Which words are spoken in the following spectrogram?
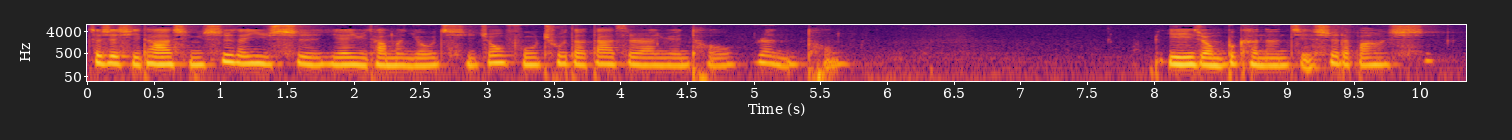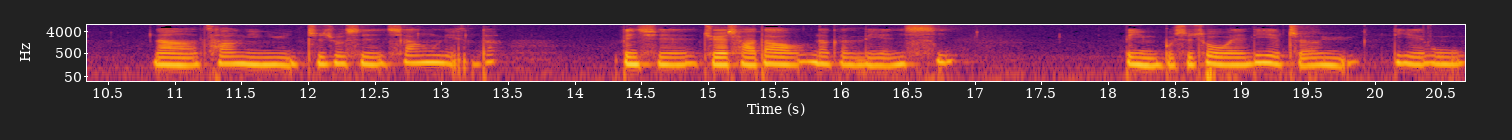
这些其他形式的意识也与他们由其中浮出的大自然源头认同，以一种不可能解释的方式。那苍蝇与蜘蛛是相连的，并且觉察到那个联系，并不是作为猎者与猎物。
